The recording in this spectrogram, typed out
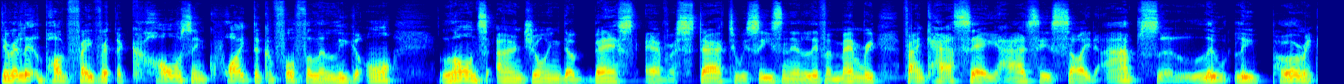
They're a little pod favourite. They're causing quite the kerfuffle in Liga 1. Lens are enjoying the best ever start to a season in living memory. Franck Haise has his side absolutely purring.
